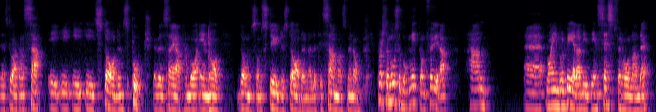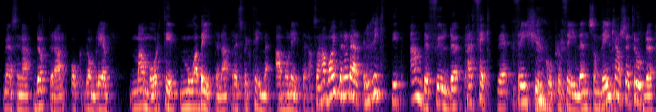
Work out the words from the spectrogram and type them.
Det står att han satt i, i, i, i stadens port, det vill säga att han var en av de som styrde staden eller tillsammans med dem. Första Mosebok 19.4. Han eh, var involverad i ett incestförhållande med sina döttrar och de blev mammor till moabiterna respektive ammoniterna. Så han var inte den där riktigt andefyllde, perfekte frikyrkoprofilen som vi kanske trodde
